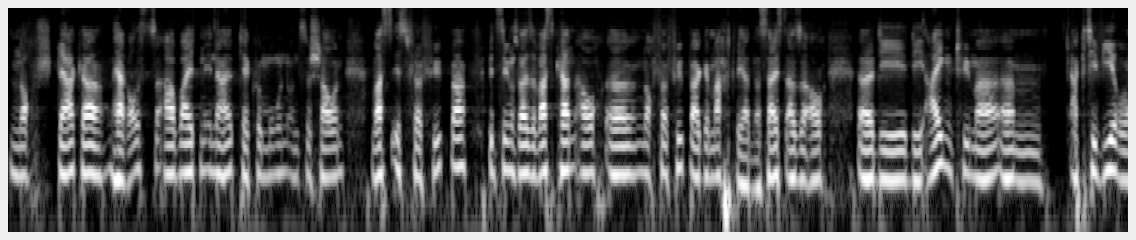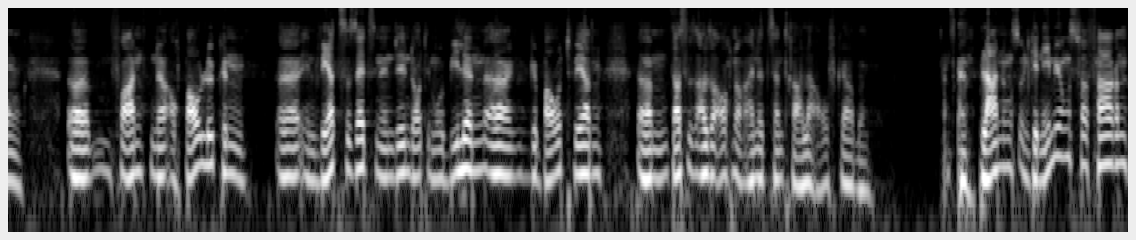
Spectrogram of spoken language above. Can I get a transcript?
noch stärker herauszuarbeiten innerhalb der Kommunen und zu schauen, was ist verfügbar, beziehungsweise was kann auch äh, noch verfügbar gemacht werden. Das heißt also auch äh, die, die Eigentümeraktivierung, ähm, vorhandene auch Baulücken äh, in Wert zu setzen, in denen dort Immobilien äh, gebaut werden. Ähm, das ist also auch noch eine zentrale Aufgabe. Planungs- und Genehmigungsverfahren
